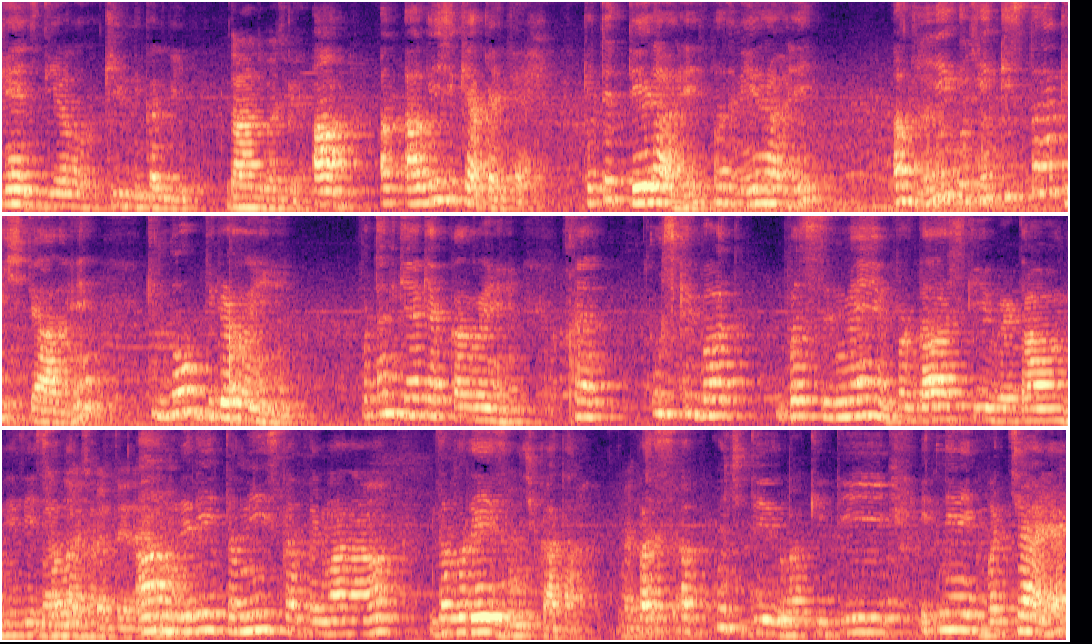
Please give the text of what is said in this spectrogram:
کھینچ دیا اور کیل نکل گئی دانت بچ گئے ہاں اب آگے سے کیا کہتا ہے کہتے تیرا ہے پر میرا ہے اب یہ کس طرح کے اشتہار ہیں کہ لوگ بگڑ رہے ہیں پتہ نہیں کیا کیا کر رہے ہیں خیر اس کے بعد بس میں برداشت کی بیٹا میری ہاں میری تمیز کا پیمانہ لبریز ہو چکا تھا بس اب کچھ دیر باقی تھی اتنے ایک بچہ ہے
